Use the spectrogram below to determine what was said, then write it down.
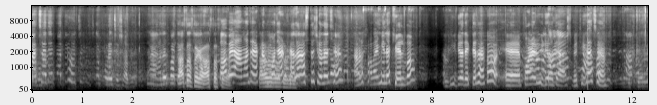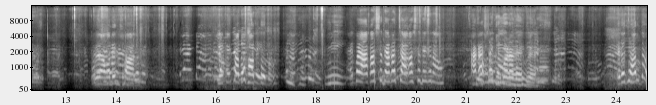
বাচ্চাদের পাতে হচ্ছে ফুচকা পড়েছে সবে। আমাদের পাতে আস্তে আস্তে আস্তে আস্তে তবে আমাদের একটা মজার খেলা আসতে চলেছে। আমরা সবাই মিলে খেলব। ভিডিও দেখতে থাকো পরের ভিডিওতে আসবে ঠিক আছে? এবার আমাদের ঝাল। কে কে খাবে হাত তোলো। মি। একবার আকাশটা দেখাচ্ছে আকাশটা দেখে নাও। আকাশটা কি করে দেখবে? এটা ঝাল তো?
